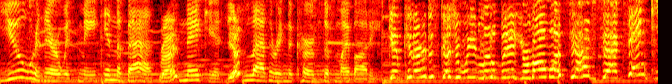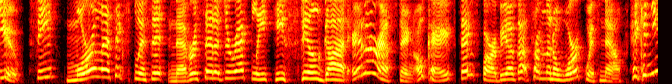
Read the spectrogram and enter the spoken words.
you were there with me in the bath, Right. naked, Yes. lathering the curves of my body. Skip, can our discussion wait a little bit? Your mom wants to have sex. Thank you. See, more or less explicit, never said it directly. He still got it. Interesting. Okay. Thanks, Barbie. I've got something to work with now. Hey, can you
